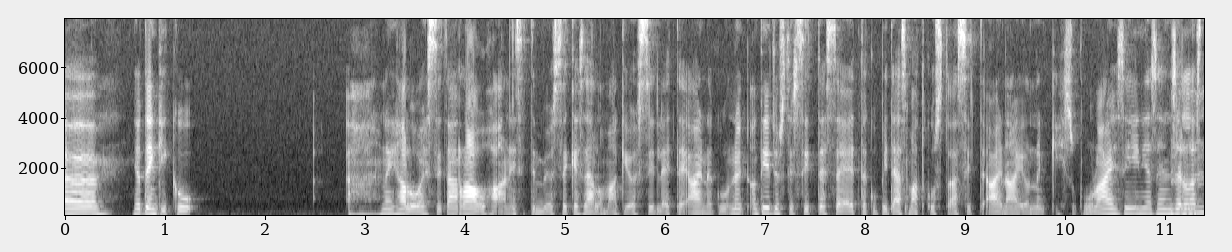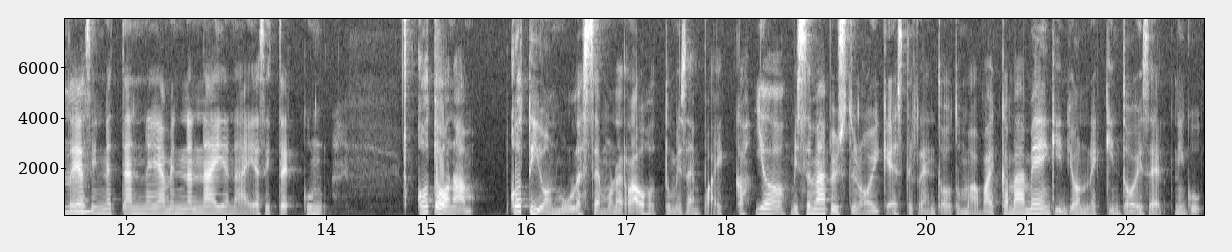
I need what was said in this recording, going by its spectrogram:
Öö, jotenkin kun niin haluaisi sitä rauhaa, niin sitten myös se kesälomakin olisi silleen, että aina kun, nyt on tietysti sitten se, että kun pitäisi matkustaa sitten aina jonnekin sukulaisiin ja sen sellaista mm. ja sinne tänne ja mennä näin ja näin. Ja sitten kun kotona, koti on mulle semmoinen rauhoittumisen paikka, Joo. missä mä pystyn oikeasti rentoutumaan, vaikka mä meenkin jonnekin toiseen niin kuin,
